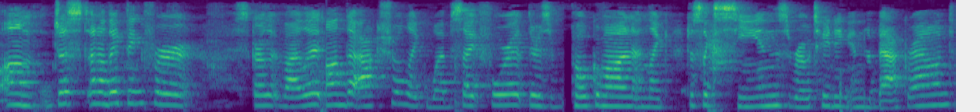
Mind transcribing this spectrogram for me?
um, just another thing for Scarlet Violet on the actual like website for it, there's Pokemon and like just like scenes rotating in the background.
